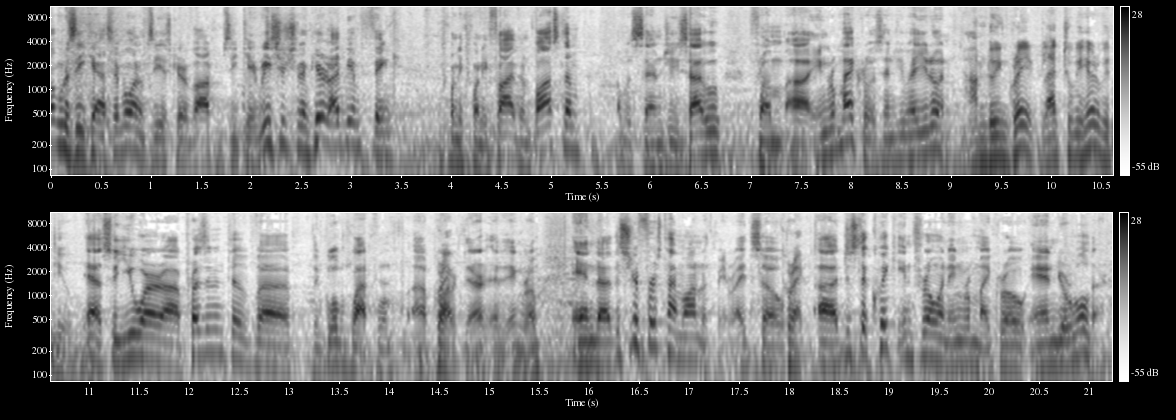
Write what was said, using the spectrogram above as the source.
Welcome to ZKast, everyone. I'm Zeus Kerravala from ZK Research, and I'm here at IBM Think 2025 in Boston. I'm with Sanjib Sahoo from uh, Ingram Micro. Sanjib, how you doing? I'm doing great. Glad to be here with you. Yeah, so you are uh, president of uh, the global platform uh, product there at Ingram, and uh, this is your first time on with me, right? So, correct. Uh, just a quick intro on Ingram Micro and your role there.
